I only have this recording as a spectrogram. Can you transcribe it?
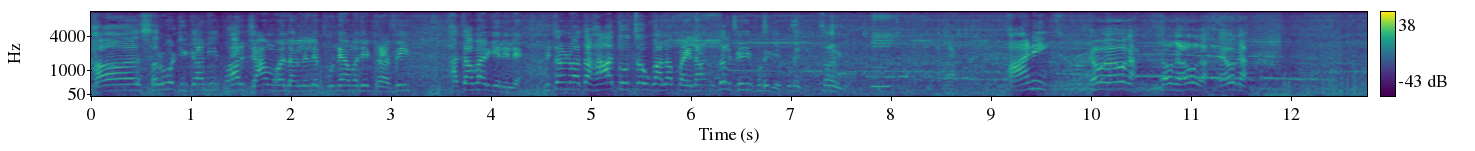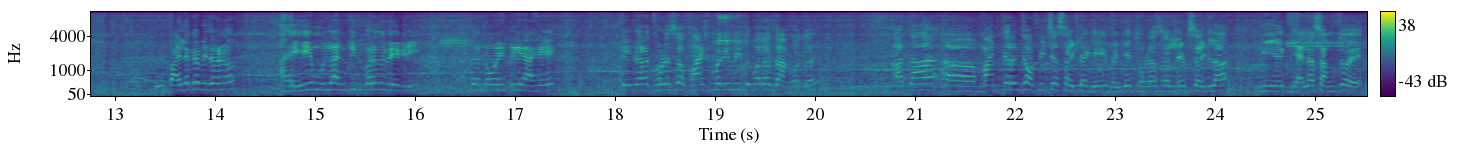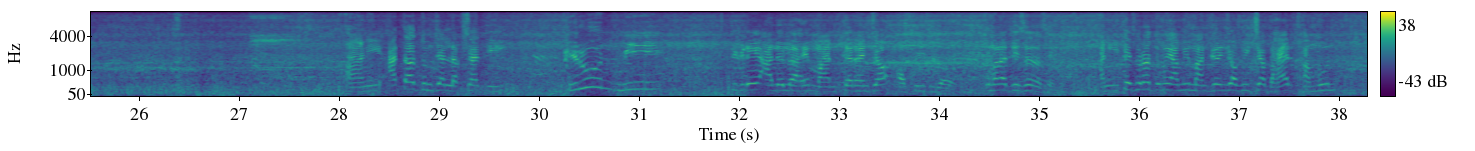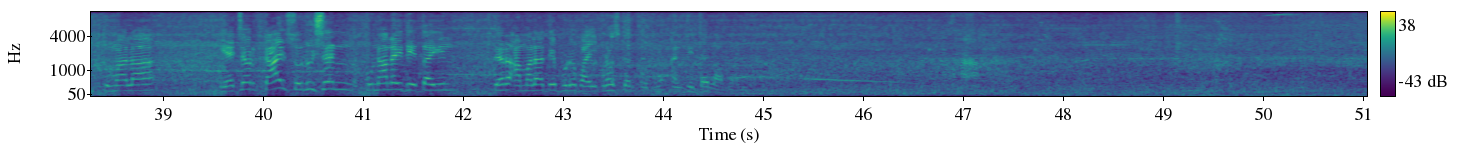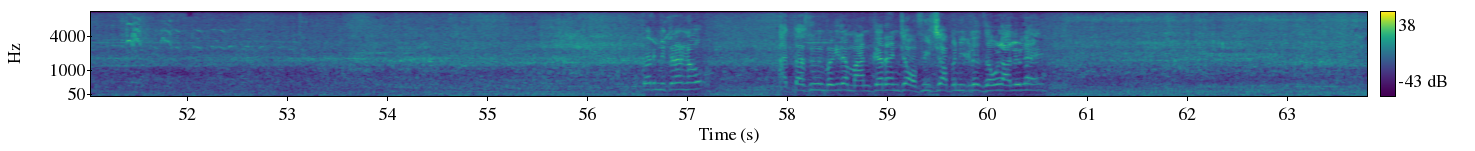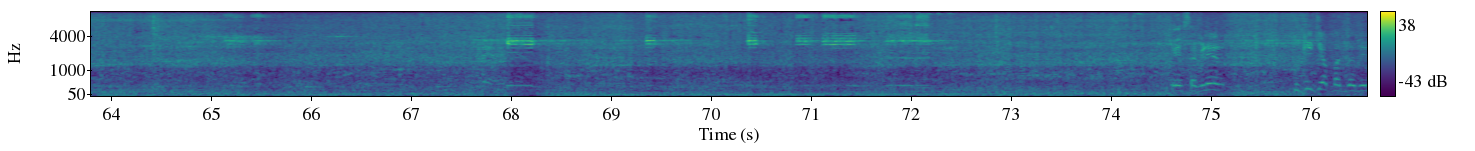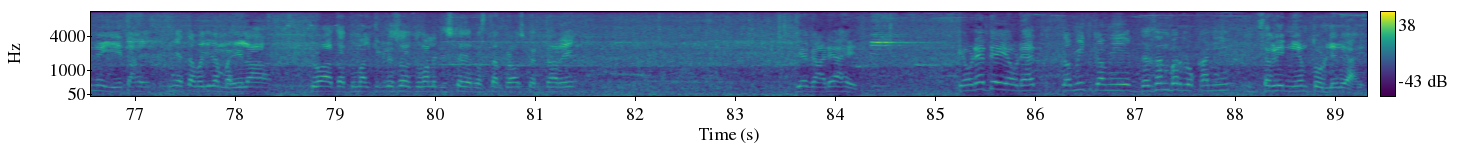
हा सर्व ठिकाणी फार जाम व्हायला लागलेले आहे. पुण्यामध्ये ट्रॅफिक हाताबाहेर गेलेले आहे. मित्रांनो आता हा तो चौक आला पहिला. चल घे पुढे घे पुढे घे. चल घे. आणि हे बघा बघा हे बघा बघा हे बघा. तुम्ही पाहिलं का मित्रांनो? ही मुलं आणखीन परत वेगळी. तर नो एंट्री आहे. ते जरा थोडंसं फास्टमध्ये मी तुम्हाला दाखवतो आहे आता मानकरांच्या ऑफिसच्या साईडला घे. म्हणजे थोडासा लेफ्ट साईडला मी घ्यायला सांगतो आहे आणि आता तुमच्या लक्षात येईल फिरून मी तिकडे आलेलो आहे मानकरांच्या ऑफिसजवळ. तुम्हाला दिसत असेल. आणि इथे सुद्धा तुम्ही आम्ही मानकरांच्या ऑफिसच्या बाहेर थांबून तुम्हाला याच्यावर काय सोल्युशन कुणालाही देता येईल तर आम्हाला ते पुढे फाईल क्रॉस करतो आणि तिथं लावा. हां. तर मित्रांनो आता तुम्ही बघितलं मानकरांच्या ऑफिसच्या आपण इकडे जवळ आलेलो आहे. हे सगळे चुकीच्या पद्धतीने येत आहे. तुम्ही आता बघितलं महिला किंवा आता तुम्हाला तिकडे सुद्धा तुम्हाला दिसतंय रस्ता क्रॉस करणारे ज्या गाड्या आहेत एवढ्या ते एवढ्यात कमीत कमी एक डझनभर लोकांनी सगळे नियम तोडलेले आहेत.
